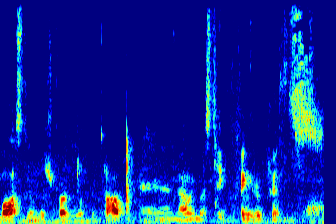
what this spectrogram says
lost in the struggle at the top, and now we must take fingerprints.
